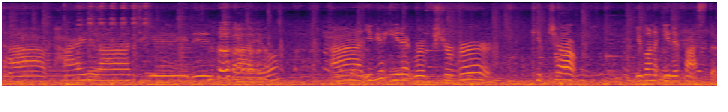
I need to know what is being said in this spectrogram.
다 발라드릴까요? Ah, if you eat it with sugar, ketchup, you're gonna eat it faster.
